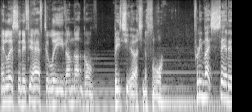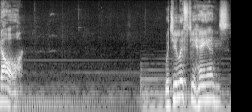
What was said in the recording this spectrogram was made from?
And listen, if you have to leave, I'm not going to beat you up no more. Pretty much said it all. Would you lift your hands?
